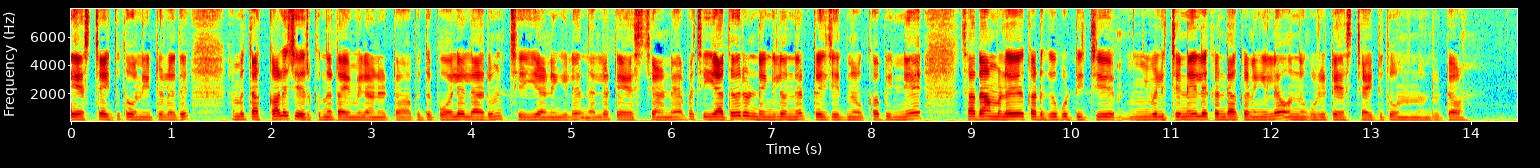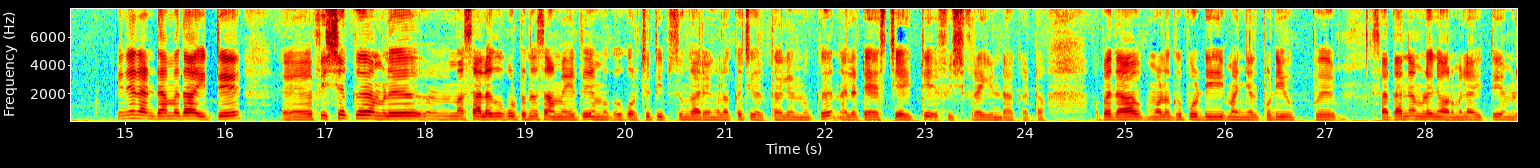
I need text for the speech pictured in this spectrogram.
ടേസ്റ്റ് ആയിട്ട് തോന്നിയിട്ടുള്ളത് നമ്മൾ തക്കാളി ചേർക്കുന്ന ടൈമിലാണ് കേട്ടോ. അപ്പോൾ ഇതുപോലെ എല്ലാവരും ചെയ്യുകയാണെങ്കിൽ നല്ല ടേസ്റ്റാണ് അപ്പോൾ ചെയ്യാത്തവരുണ്ടെങ്കിൽ ഒന്ന് ട്രൈ ചെയ്ത് നോക്കുക. പിന്നെ സാധാ നമ്മൾ കടുക് പൊട്ടിച്ച് വെളിച്ചെണ്ണയിലൊക്കെ ഉണ്ടാക്കുകയാണെങ്കിൽ ഒന്നും കൂടി ടേസ്റ്റായിട്ട് തോന്നുന്നുണ്ട് കേട്ടോ. പിന്നെ രണ്ടാമതായിട്ട് ഫിഷൊക്കെ നമ്മൾ മസാല ഒക്കെ കൂട്ടുന്ന സമയത്ത് നമുക്ക് കുറച്ച് ടിപ്സും കാര്യങ്ങളൊക്കെ ചേർത്താൽ നമുക്ക് നല്ല ടേസ്റ്റി ആയിട്ട് ഫിഷ് ഫ്രൈ ഉണ്ടാക്കാം കേട്ടോ അപ്പോൾ അതാ മുളക് പൊടി മഞ്ഞൾപ്പൊടി ഉപ്പ്. സാധാരണ നമ്മൾ നോർമലായിട്ട് നമ്മൾ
